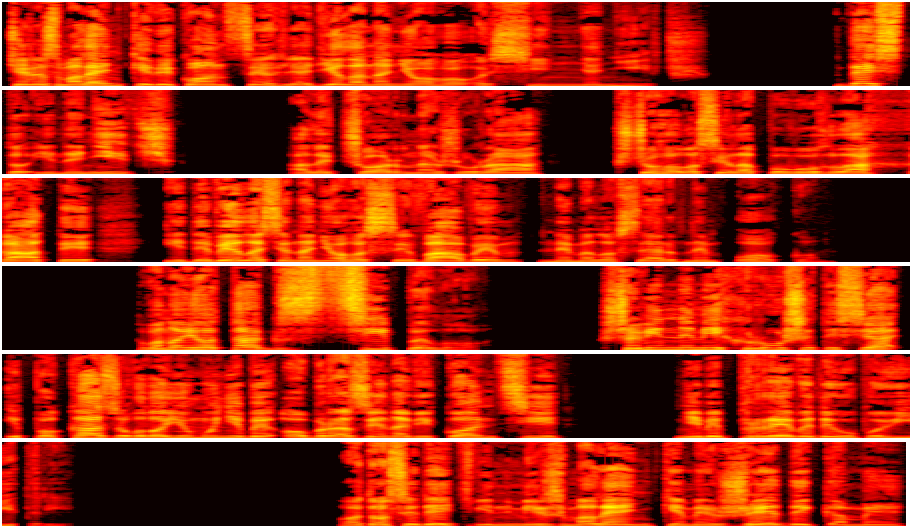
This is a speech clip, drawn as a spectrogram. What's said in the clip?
Через маленьке віконце гляділа на нього осіння ніч. Десь то і не ніч, але чорна жура, що голосила по вуглах хати, і дивилася на нього сивавим, немилосердним оком. Воно його так зціпило, що він не міг рушитися і показувало йому ніби образи на віконці, ніби привиди у повітрі. Ото сидить він між маленькими жидиками,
